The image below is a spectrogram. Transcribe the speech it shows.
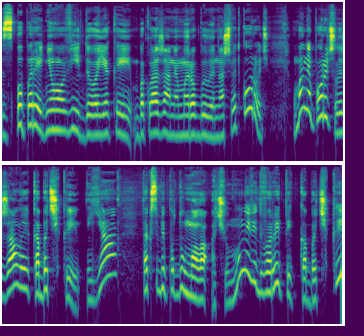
з попереднього відео, який баклажани ми робили на швидкоруч, у мене поруч лежали кабачки. Я так собі подумала: а чому не відварити кабачки?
